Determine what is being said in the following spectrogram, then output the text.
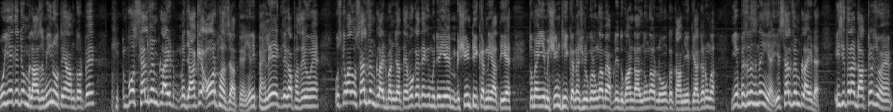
वो ये कि जो मुलाजमीन होते हैं आमतौर पर वो सेल्फ एम्प्लॉयड में जाके और फंस जाते हैं। यानी पहले एक जगह फंसे हुए हैं, उसके बाद वो सेल्फ एम्प्लॉयड बन जाते हैं। वो कहते हैं कि मुझे ये मशीन ठीक करनी आती है तो मैं ये मशीन ठीक करना शुरू करूँगा, मैं अपनी दुकान डाल दूँगा और लोगों का काम ये क्या करूँगा। ये बिज़नेस नहीं है, ये सेल्फ एम्प्लॉयड है। इसी तरह डॉक्टर जो हैं,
